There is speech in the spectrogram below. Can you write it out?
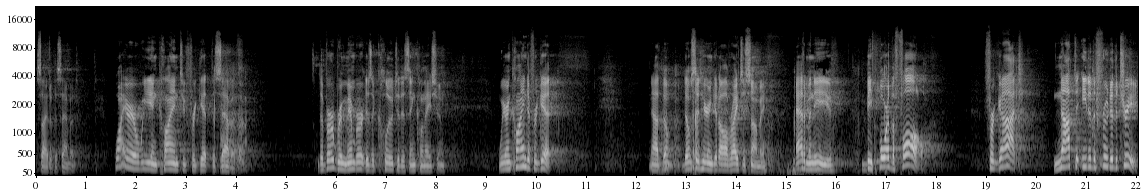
side of the Sabbath. Why are we inclined to forget the Sabbath? The verb remember is a clue to this inclination. We are inclined to forget. Now, don't, don't sit here and get all righteous on me. Adam and Eve, before the fall, forgot not to eat of the fruit of the tree.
